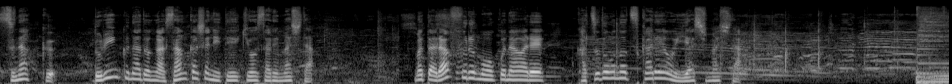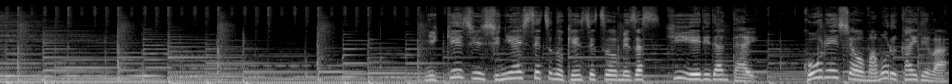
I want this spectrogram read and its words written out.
スナックドリンクなどが参加者に提供されましたまたラッフルも行われ活動の疲れを癒しました日系人シニア施設の建設を目指す非営利団体高齢者を守る会では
